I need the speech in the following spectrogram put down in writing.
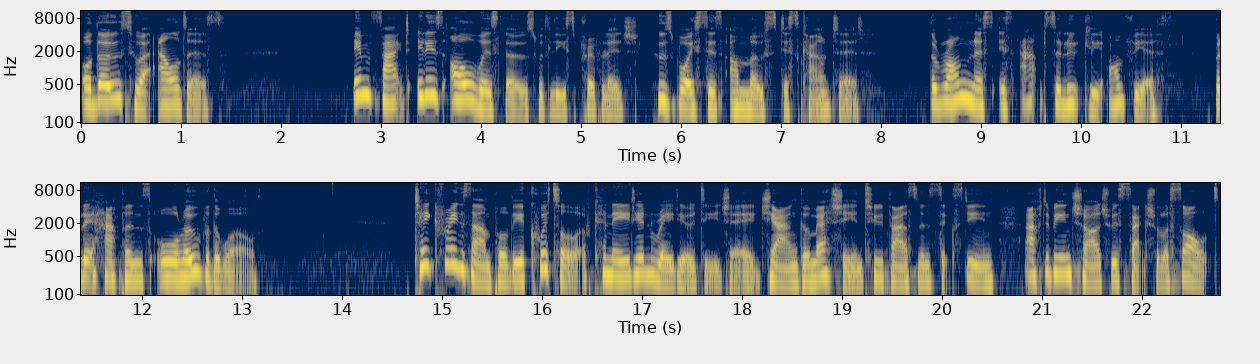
or those who are elders. In fact, it is always those with least privilege whose voices are most discounted. The wrongness is absolutely obvious but it happens all over the world. Take, for example, the acquittal of Canadian radio DJ Jian Ghomeshi in 2016 after being charged with sexual assault.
